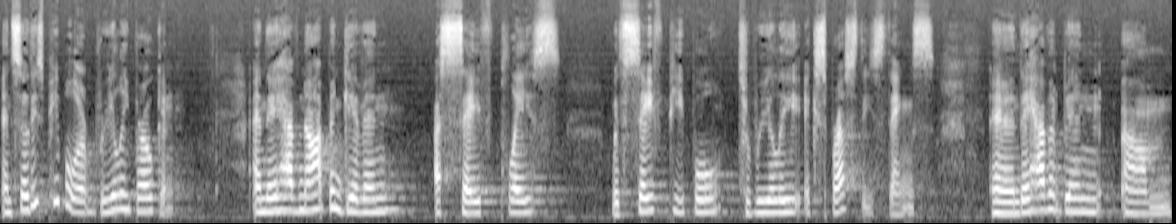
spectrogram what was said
and so these people are really broken and they have not been given a safe place with safe people to really express these things. And they haven't been um,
